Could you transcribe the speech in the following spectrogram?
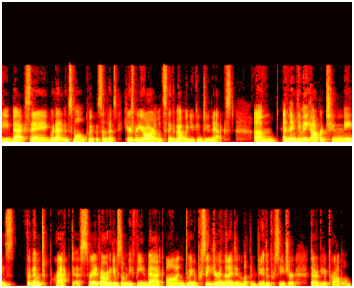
feedback saying, or not even small and quick, but sometimes here's where you are. Let's think about what you can do next. Um, and then give the opportunities for them to practice, right? If I were to give somebody feedback on doing a procedure and then I didn't let them do the procedure, that would be a problem.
